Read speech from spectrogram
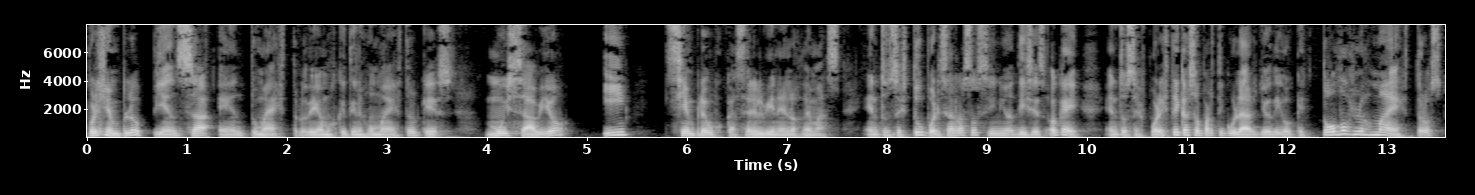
Por ejemplo, piensa en tu maestro. Digamos que tienes un maestro que es muy sabio y siempre busca hacer el bien en los demás. Entonces tú por ese raciocinio dices, ok, entonces por este caso particular yo digo que todos los maestros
